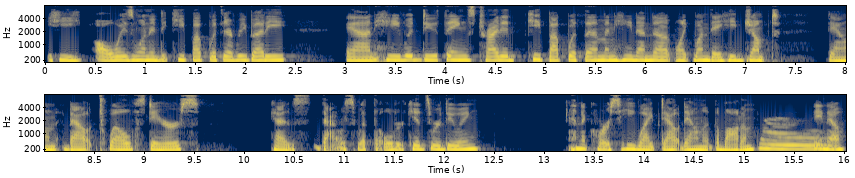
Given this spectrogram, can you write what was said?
He always wanted to keep up with everybody and he would do things, try to keep up with them. And he'd end up like one day he jumped down about 12 stairs because that was what the older kids were doing. And of course, he wiped out down at the bottom. Mm. You know,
